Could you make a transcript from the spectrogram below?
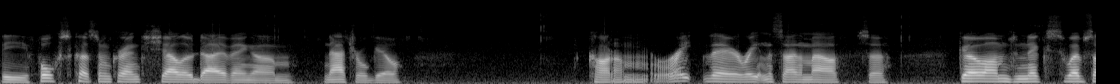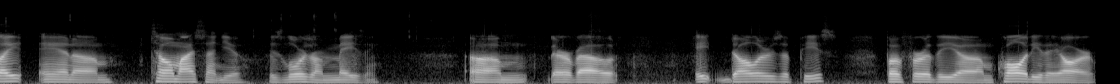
the Fulks Custom Crank Shallow Diving um, Natural Gill. Caught him right there, right in the side of the mouth. So go um, to Nick's website and um, tell him I sent you. His lures are amazing. Um, they're about $8 a piece, but for the um, quality they are,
